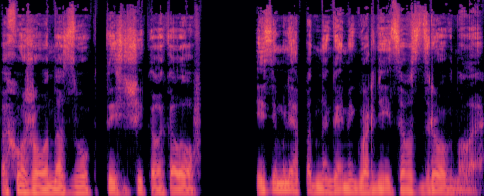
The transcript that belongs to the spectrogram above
похожего на звук тысячи колоколов, и земля под ногами гвардейцев вздрогнула.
